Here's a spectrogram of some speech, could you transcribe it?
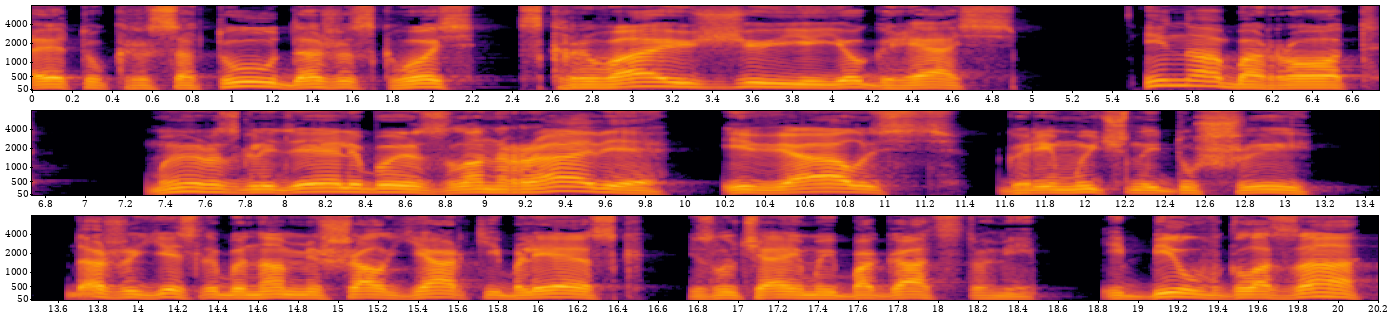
эту красоту даже сквозь скрывающую ее грязь. И наоборот, мы разглядели бы злонравие и вялость горемычной души, даже если бы нам мешал яркий блеск, излучаемый богатствами, и бил в глаза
